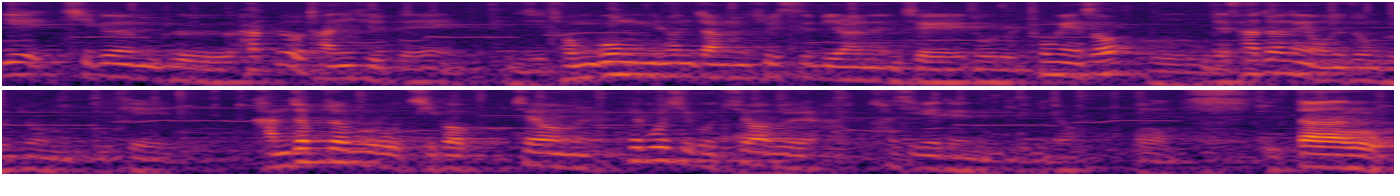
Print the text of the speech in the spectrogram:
이게 지금 그 학교 다니실 때 이제 전공 현장 실습이라는 제도를 통해서 음. 이제 사전에 어느 정도 좀 이렇게 감접적으로 직업 체험을 해보시고 취업을 하- 하시게 된 계기죠. 네, 일단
